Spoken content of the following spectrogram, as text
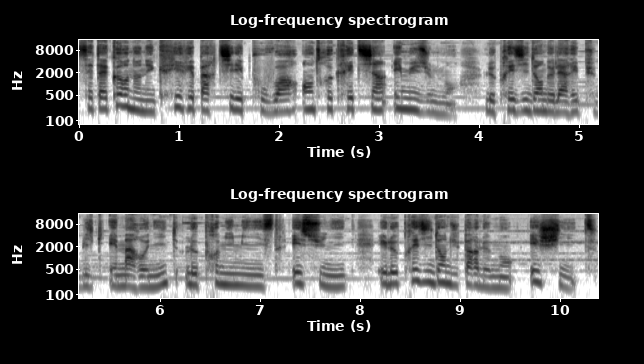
Cet accord non écrit répartit les pouvoirs entre chrétiens et musulmans. Le président de la République est maronite, le Premier ministre est sunnite et le président du Parlement est chiite.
